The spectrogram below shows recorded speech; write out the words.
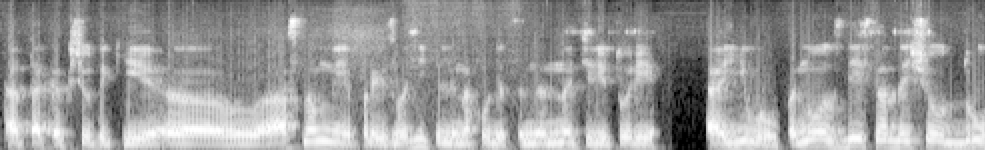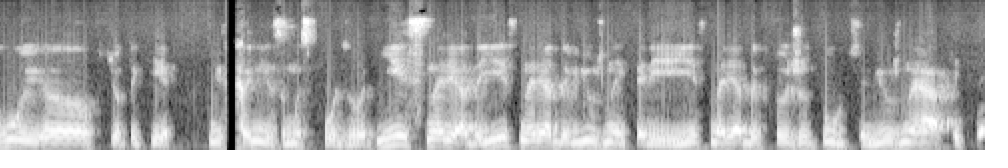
так как все-таки основные производители находятся на, на территории Европы. Но здесь надо еще другой все-таки механизм использовать. Есть снаряды, есть снаряды в Южной Корее, есть снаряды в той же Турции, в Южной Африке.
